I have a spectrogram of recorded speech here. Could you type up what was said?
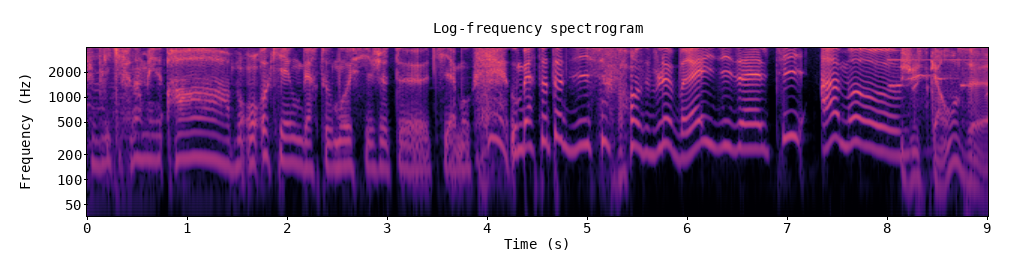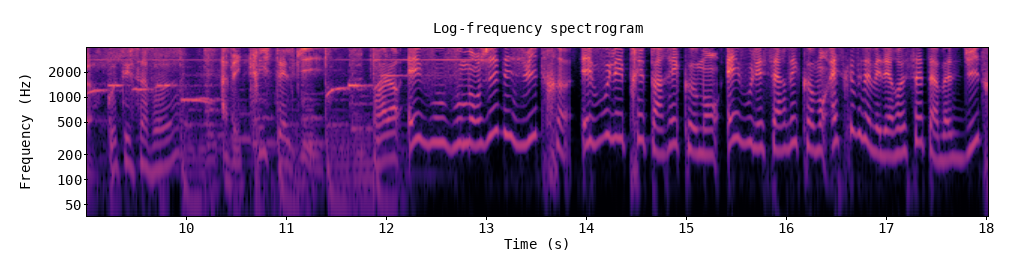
Public. Il fait non mais ah bon ok Umberto, moi aussi je te ti amo. Umberto Tozzi sur France Bleu, Bray Zizel, ti amo. Jusqu'à 11h, côté saveur, avec Christelle Guy. alors, et vous, vous mangez des huîtres? Et vous les préparez comment? Et vous les servez comment? Est-ce que vous avez des recettes à base d'huîtres?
